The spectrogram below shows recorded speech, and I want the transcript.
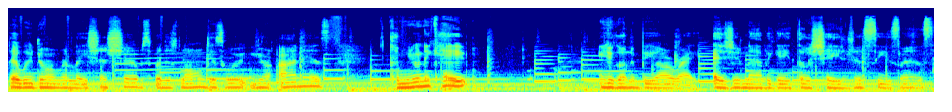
that we do in relationships. But as long as you're honest, communicate, you're going to be all right as you navigate those changing seasons.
